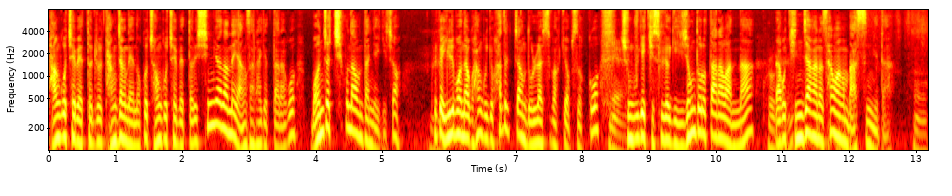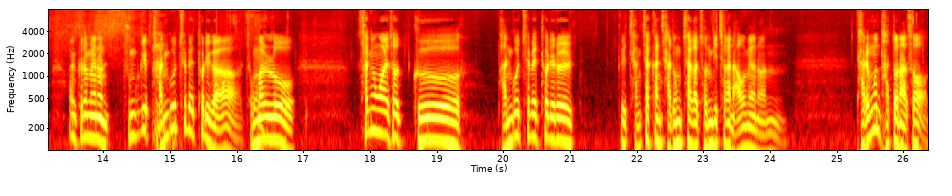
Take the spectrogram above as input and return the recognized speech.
반고체 배터리를 당장 내놓고 전고체 배터리 10년 안에 양산하겠다라고 먼저 치고 나온다는 얘기죠. 그러니까 일본하고 한국이 화들짝 놀랄 수밖에 없었고 네. 중국의 기술력이 이 정도로 따라왔나라고. 긴장하는 상황은 맞습니다. 어. 아니 그러면은 중국이 반고체 배터리가 정말로 상용화해서 그 반고체 배터리를 그 장착한 자동차가 전기차가 나오면은 다른 건 다 떠나서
